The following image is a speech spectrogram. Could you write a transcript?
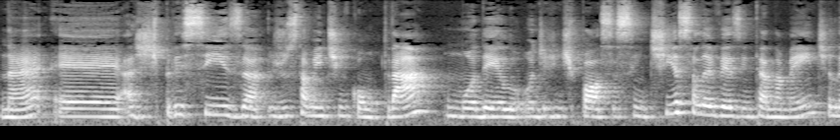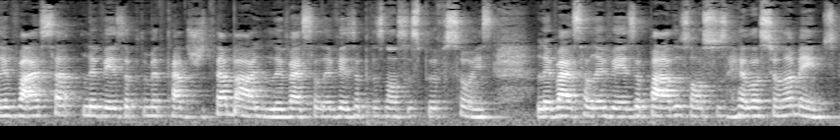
né? É, a gente precisa justamente encontrar um modelo onde a gente possa sentir essa leveza internamente, levar essa leveza para o mercado de trabalho, levar essa leveza para as nossas profissões, levar essa leveza para os nossos relacionamentos.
